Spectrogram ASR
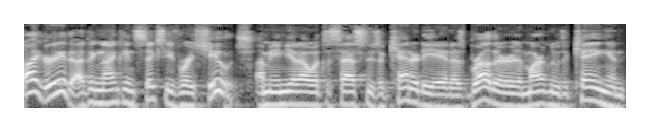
I agree. I think 1960s were huge. I mean, you know, with the assassinations of Kennedy and his brother and Martin Luther King, and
